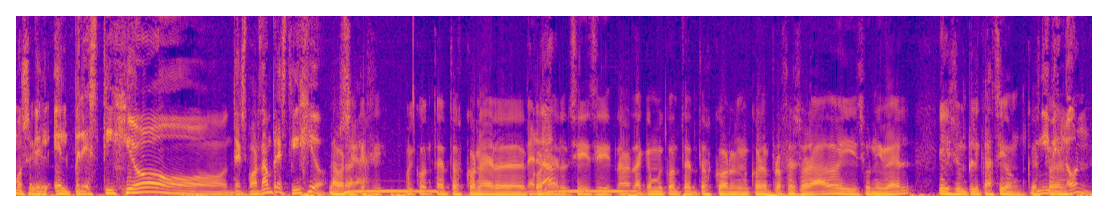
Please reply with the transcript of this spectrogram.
vamos, el, prestigio desborda un prestigio. La verdad que sí, muy contentos con el, sí, sí, la verdad que muy contentos con, el profesorado y su nivel y su implicación. Que Nivelón.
